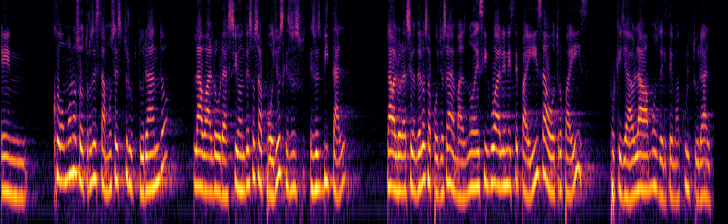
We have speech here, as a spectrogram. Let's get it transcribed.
en cómo nosotros estamos estructurando la valoración de esos apoyos, que eso es, eso es vital. La valoración de los apoyos además no es igual en este país a otro país, porque ya hablábamos del tema cultural.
